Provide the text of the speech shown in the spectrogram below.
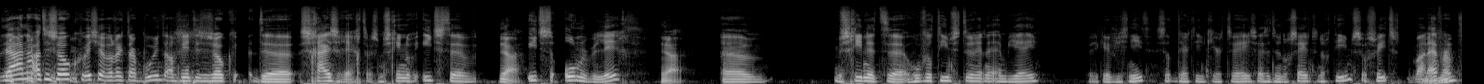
Ja, nou, het is ook, weet je, wat ik daar boeiend aan vind, is dus ook de scheidsrechters. Misschien nog iets te, ja, iets te onderbelicht. ja. Ehm, misschien het, eh, hoeveel teams zitten er in de NBA? Weet ik eventjes niet. Is dat 13 keer 2, 26, 27 teams of zoiets? Whatever. Mhm.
